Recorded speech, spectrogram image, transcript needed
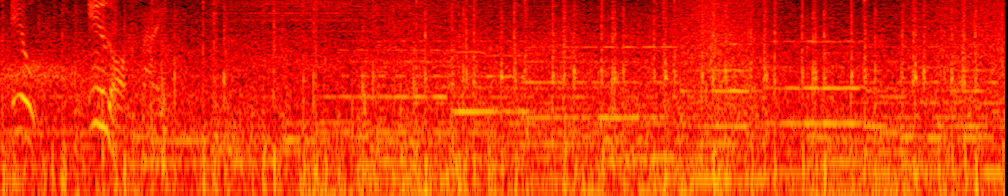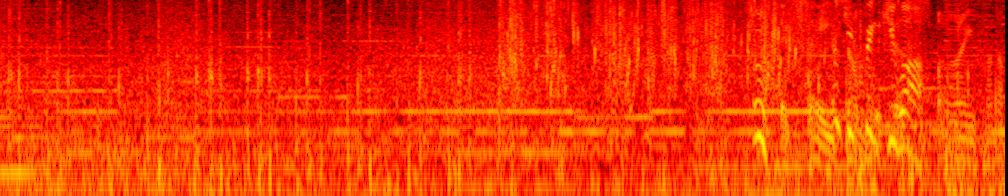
Road's ill. Ill, I say. They say Who do you think you are? Spy for the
